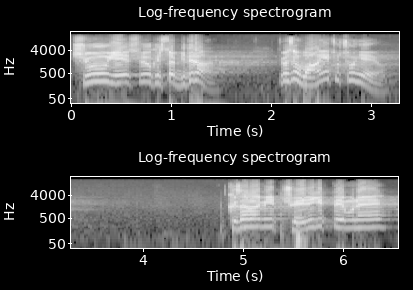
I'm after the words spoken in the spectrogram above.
주 예수 그리스도 믿으라. 이것은 왕의 초청이에요. 그 사람이 죄인이기 때문에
